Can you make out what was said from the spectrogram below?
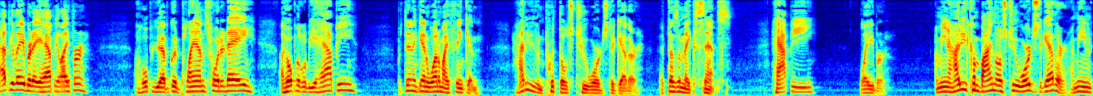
Happy Labor Day, happy lifer. I hope you have good plans for today. I hope it'll be happy. But then again, what am I thinking? How do you even put those two words together? It doesn't make sense. Happy labor. I mean, how do you combine those two words together? I mean,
